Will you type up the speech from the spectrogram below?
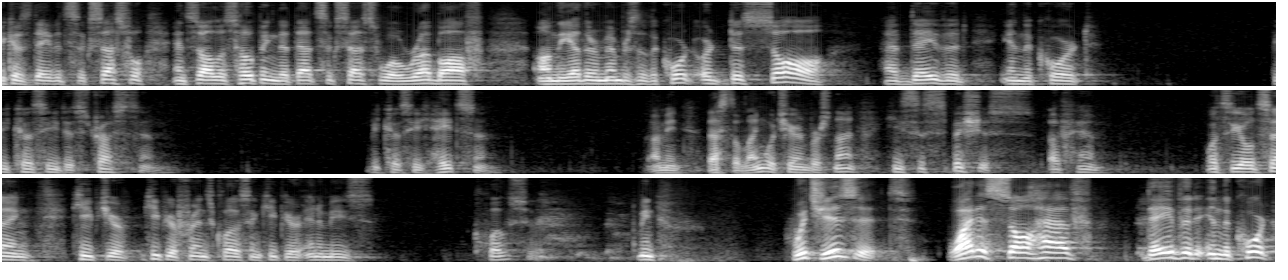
Because David's successful and Saul is hoping that that success will rub off on the other members of the court? Or does Saul have David in the court because he distrusts him? Because he hates him? I mean, that's the language here in verse 9. He's suspicious of him. What's the old saying? Keep your, keep your friends close and keep your enemies closer. I mean, which is it? Why does Saul have David in the court?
